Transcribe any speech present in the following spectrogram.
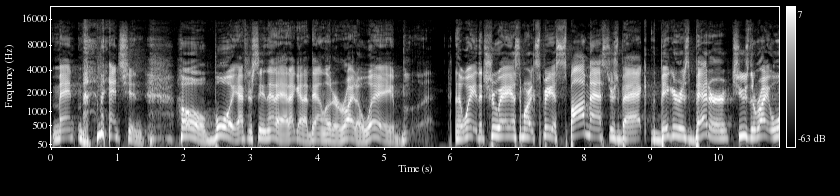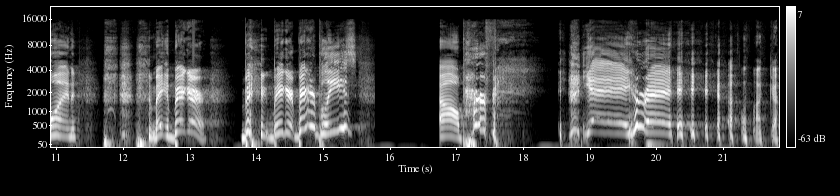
Man- Mansion. Oh boy, after seeing that ad, I got to download it right away. The way the true ASMR experience, Spa Master's back. The bigger is better. Choose the right one. Make it bigger. Big, bigger, bigger, please. Oh, perfect. Yay! Hooray! oh my god.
